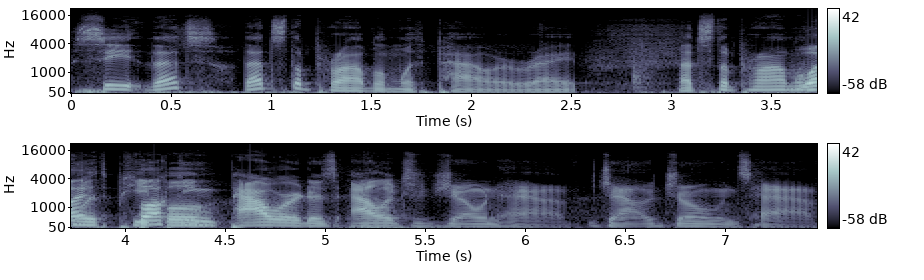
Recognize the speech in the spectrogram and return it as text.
See, that's that's the problem with power, right? That's the problem What with people. What fucking power does Alex Jones have? Jo- Jones have?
